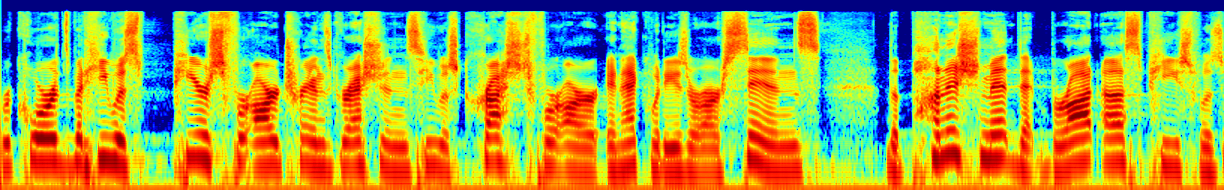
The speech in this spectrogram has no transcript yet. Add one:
records, But he was pierced for our transgressions, he was crushed for our iniquities or our sins. The punishment that brought us peace was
